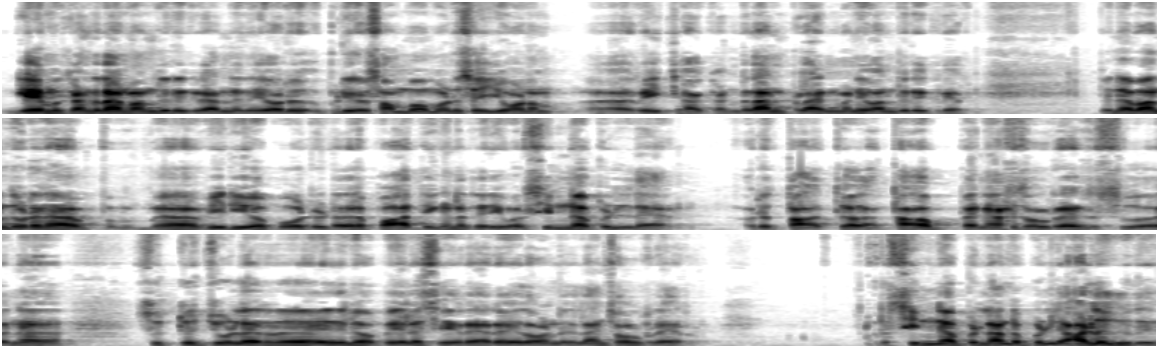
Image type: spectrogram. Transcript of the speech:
கேமுக்காண்டு தான் வந்திருக்கிறார். அந்த ஒரு இப்படி ஒரு சம்பவம் ஒன்று செய்யணும் ரீச் ஆக்கண்டு தான் பிளான் பண்ணி வந்திருக்கிறார். பின்ன வந்த உடனே வீடியோ போட்டுட்டு அதில் பார்த்தீங்கன்னா தெரியும் ஒரு சின்ன பிள்ளை ஒரு த த- தகப்பன் சொல்கிறார் சு என்ன சுற்றுச்சூழல் இதில் வேலை செய்கிறாரு ஏதோ ஒன்று இதெல்லாம் சொல்கிறார் ஒரு சின்ன பிள்ளை அந்த பிள்ளை அழுகுது.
